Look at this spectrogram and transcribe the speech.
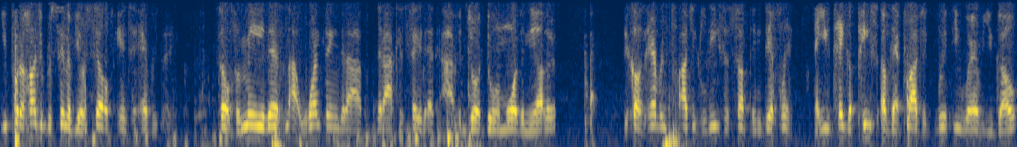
you put a hundred percent of yourself into everything. So for me, there's not one thing that I that I could say that I've enjoyed doing more than the other, because every project leads to something different, and you take a piece of that project with you wherever you go.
